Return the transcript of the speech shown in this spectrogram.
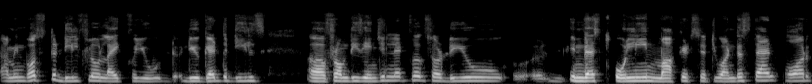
I mean, what's the deal flow like for you? Do you get the deals uh, from these angel networks, or do you uh, invest only in markets that you understand, or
